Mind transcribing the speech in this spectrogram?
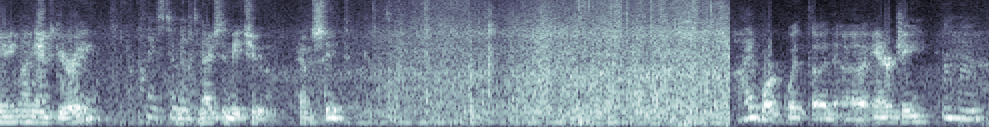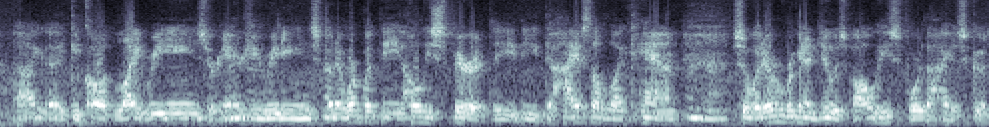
Jane. My name's Gary. Nice to meet you. Nice to meet you. Have a seat. I work with uh, uh, energy. Mm-hmm. Uh, I, can call it light readings or energy readings, but I work with the Holy Spirit, the, the, the highest level I can. Mm-hmm. So whatever we're going to do is always for the highest good.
